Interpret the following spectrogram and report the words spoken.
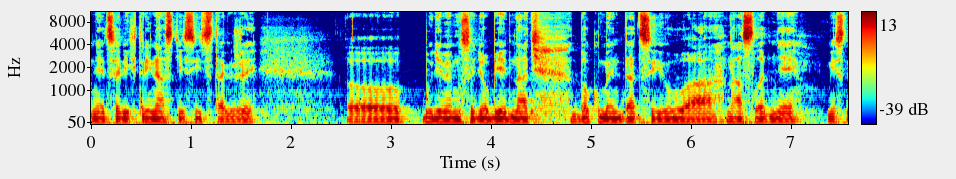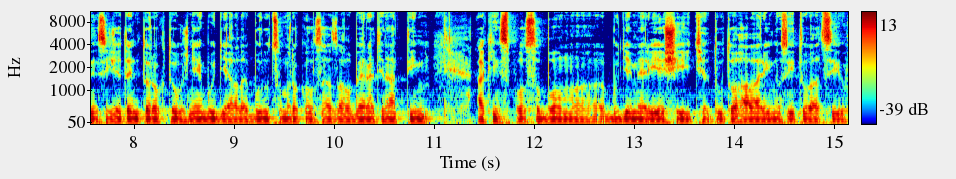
necelých 13 tisíc, takže budeme musieť objednať dokumentáciu a následne myslím si, že tento rok to už nebude, ale v budúcom roku sa zaoberať nad tým, akým spôsobom budeme riešiť túto havarijnú situáciu.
